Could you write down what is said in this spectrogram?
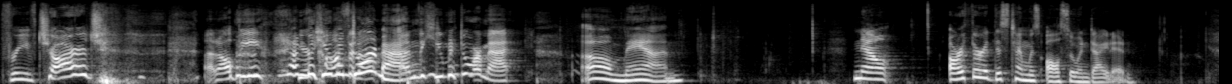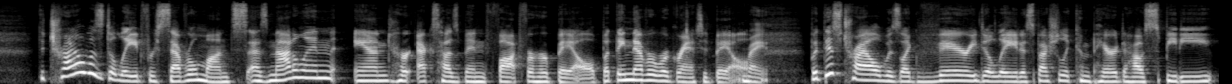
free of charge, and I'll be I'm your the human doormat." I'm the human doormat. Oh, man. Now, Arthur at this time was also indicted. The trial was delayed for several months as Madeline and her ex husband fought for her bail, but they never were granted bail. Right. But this trial was like very delayed, especially compared to how speedy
